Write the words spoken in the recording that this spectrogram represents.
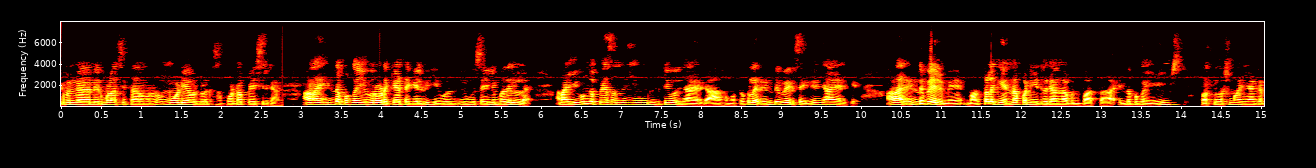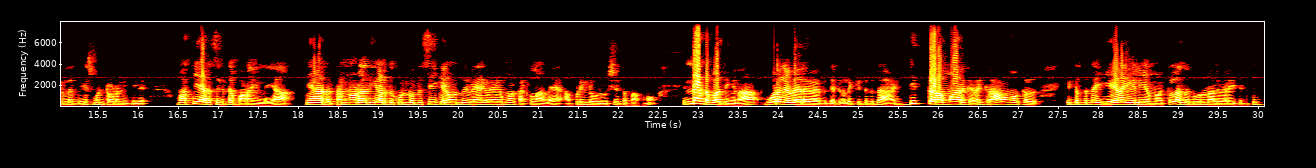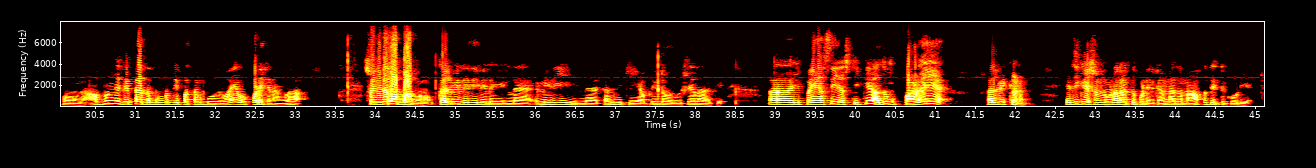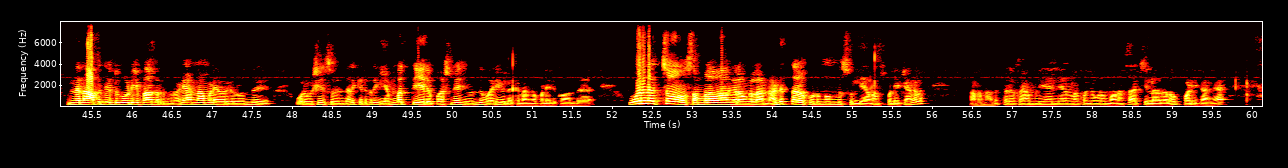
இவங்க நிர்மலா சீதாராமன் மோடி அவர்களுக்கு சப்போர்ட்டா பேசியிருக்காங்க. ஆனால் இந்த பக்கம் இவரோட கேட்ட கேள்விக்கு இவர் இவங்க சைட்லையும் பதில் இல்லை. ஆனால் இவங்க பேசுனது இவங்ககிட்டயும் ஒரு நியாயம் இருக்குது ஆக மொத்தத்தில் ரெண்டு பேர் சைட்லையும் நியாயம் இருக்குது ஆனால் ரெண்டு பேருமே மக்களுக்கு என்ன பண்ணிட்டு இருக்காங்க அப்படின்னு பார்த்தா இந்த பக்கம் எய்ம்ஸ் பத்து வருஷமாக ஏன் கட்டல? பேஸ்மெண்ட்டோட நிற்கிது மத்திய அரசுக்கிட்ட பணம் இல்லையா? ஏன் அதை தன்னோட அதிகாரத்தை கொண்டு வந்து சீக்கிரம் வந்து வேக வேகமாக கட்டலாம்ல? அப்படின்ற ஒரு விஷயத்த பார்க்கணும். இந்தாண்ட பார்த்தீங்கன்னா ஊரக வேலைவாய்ப்பு திட்டத்தில் கிட்டத்தட்ட அடித்தளமாக இருக்கிற கிராம மக்கள் கிட்டத்தட்ட ஏழை எளிய மக்கள் அந்த நூறு நாள் வேலை திட்டத்துக்கு போவாங்க. அவங்க கிட்ட அந்த முன்னூத்தி பத்தொன்பது ரூபாயை ஒப்படைக்கிறாங்களா? ஸோ இதெல்லாம் பார்க்கணும். கல்வி நிதி நிலை இல்லை நிதி இல்லை கல்விக்கு அப்படின்ற ஒரு விஷயம்லாம் இருக்கு. இப்போ எஸ்சி எஸ்டிக்கு அதுவும் பழைய கல்விக்கடன் எஜுகேஷன் லோனை ரத்து பண்ணியிருக்காங்க. அதுவும் நாற்பத்தெட்டு கோடியை. இந்த நாற்பத்தெட்டு கோடியை பார்க்கறதுக்கு முன்னாடி அண்ணாமலை அவர்கள் வந்து ஒரு விஷயம் சொல்லியிருந்தாலும் கிட்டத்தட்ட எண்பத்தி ஏழு பர்சன்டேஜ் வந்து வரி விலக்கு நாங்கள் பண்ணியிருக்கோம். அந்த ஒரு லட்சம் சம்பளம் வாங்குறவங்கலாம் நடுத்தர குடும்பம்னு சொல்லி அனௌன்ஸ் பண்ணியிருக்காங்களே ஆனால் நடுத்தர ஃபேமிலியா இல்லையான்லாம் கொஞ்சம் கூட மனசாட்சி இல்லாத அளவுக்கு பண்ணிட்டாங்க.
